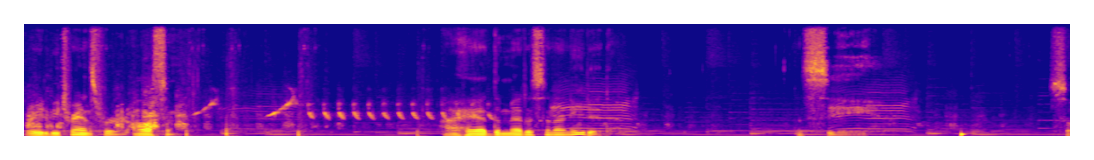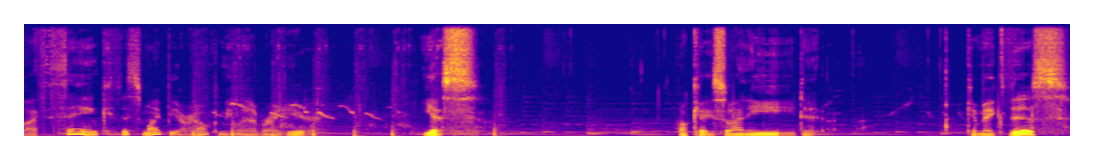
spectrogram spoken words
Ready to be transferred. Awesome. I had the medicine I needed. Let's see. So I think this might be our alchemy lab right here. Yes. Okay, so I need... Can make this.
